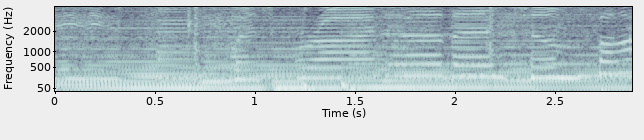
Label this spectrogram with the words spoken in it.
days, it was brighter than tomorrow.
